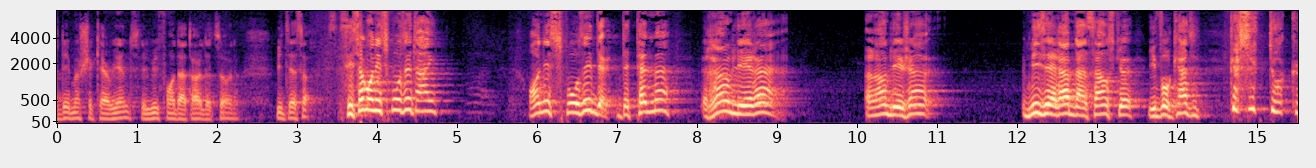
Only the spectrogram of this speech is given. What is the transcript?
C'est lui le fondateur de ça. Il disait ça. C'est ça qu'on est supposé être. On est supposé de, tellement rendre les, rangs, rendre les gens misérables dans le sens qu'ils vous regardent. Qu'est-ce que t'as? Que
